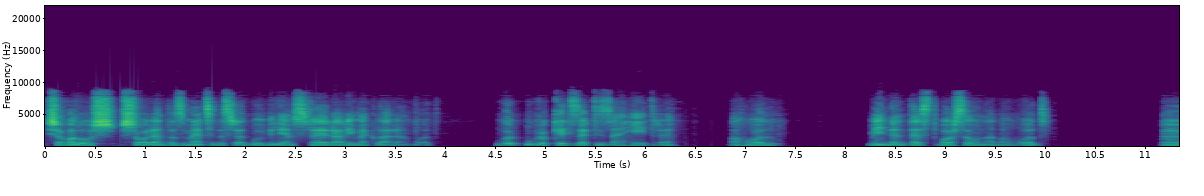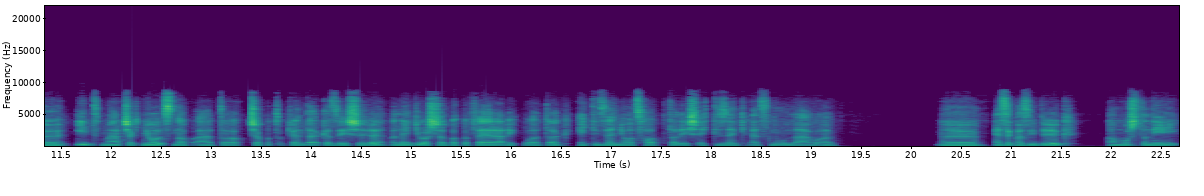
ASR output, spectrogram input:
És a valós sorrend az a Mercedes, Red Bull, Williams, Ferrari, McLaren volt. Ugrok 2017-re, ahol minden teszt Barcelonában volt, itt már csak 8 nap állt a csapatok rendelkezésére, a leggyorsabbak a ferrari voltak, egy 18-6-tal és egy 19-0-val. Ezek az idők a mostani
